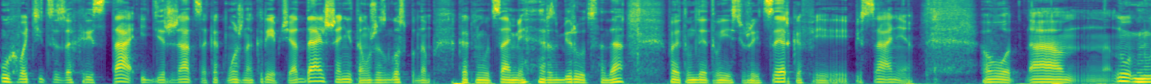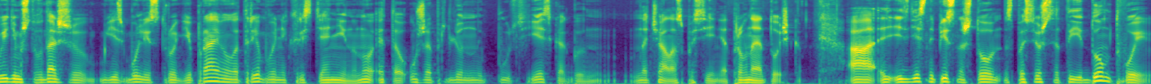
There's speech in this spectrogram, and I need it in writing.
ухватиться за Христа и держаться как можно крепче. А дальше они там уже с Господом как-нибудь сами разберутся, да. Поэтому для этого есть уже и церковь, и Писание. Вот. А, ну, мы видим, что дальше есть более строгие правила, требования к христианину. Но это уже определенный путь. Есть как бы начало спасения, отправная точка. А и здесь написано, что спасешься ты и дом твой.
